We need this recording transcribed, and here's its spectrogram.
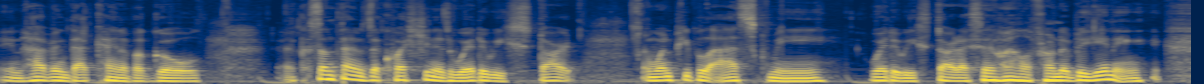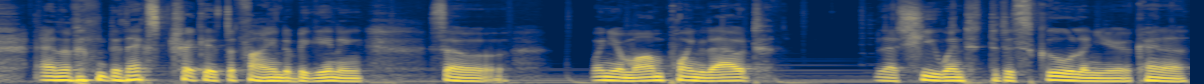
in having that kind of a goal. Because sometimes the question is, where do we start? And when people ask me, where do we start? I say, well, from the beginning. And the next trick is to find the beginning. So when your mom pointed out that she went to the school and you kind of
